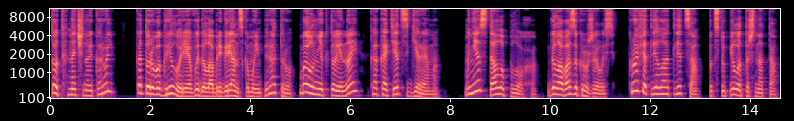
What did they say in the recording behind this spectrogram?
Тот ночной король, которого Грилория выдала абригорианскому императору, был никто иной, как отец Герема. Мне стало плохо. Голова закружилась. Кровь отлила от лица, подступила тошнота.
